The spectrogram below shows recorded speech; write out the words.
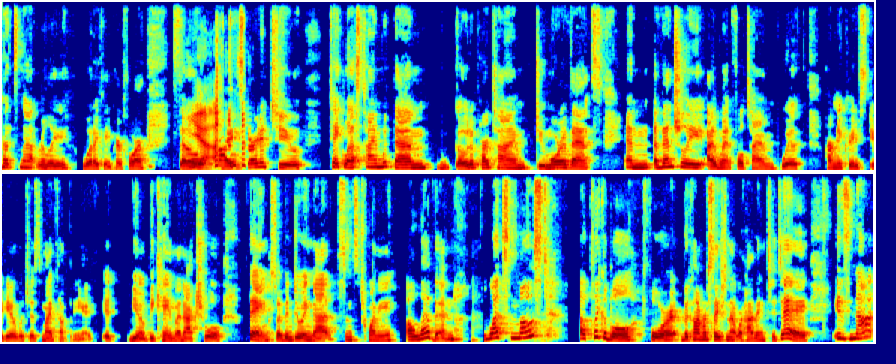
that's not really what I came here for. So Yeah. I started to take less time with them, go to part time, do more events, and eventually I went full time with Harmony Creative Studio, which is my company. It, it you know became an actual thing. So I've been doing that since 2011. What's most applicable for the conversation that we're having today is not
